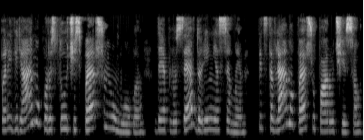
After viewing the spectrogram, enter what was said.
Перевіряємо, користуючись першою умовою. d плюс f дорівнює 7. Підставляємо першу пару чисел.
